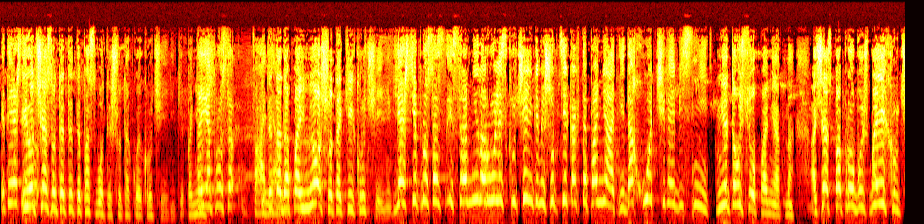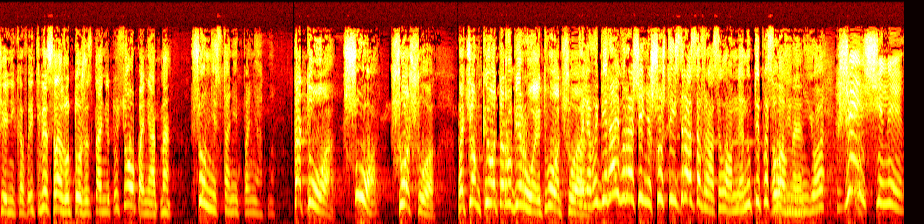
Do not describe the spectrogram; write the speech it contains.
Это я И вот сейчас вот это ты посмотришь, что такое крученики. Да Понимаешь? я просто... И Валя, ты тогда поймешь, что такие крученики. Я ж тебе просто с- и сравнила роли с крученниками, чтобы тебе как-то понятнее, доходчивее объяснить. Мне это все понятно. А сейчас попробуешь моих кручеников, и тебе сразу тоже станет все понятно. Что мне станет понятно? Та то! Что? Шо-шо? Почем Киото рубероид? Вот что. Валя, выбирай выражение, что ж ты из раза в раз, главное. Ну ты посмотри Главное. на нее. а. Женщины.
